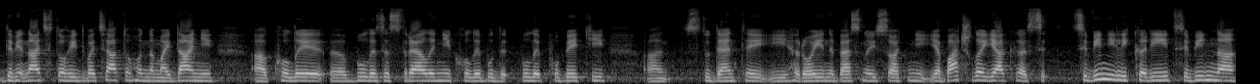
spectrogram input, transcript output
19 і 20 на Майдані, коли е, були застрелені, коли були побиті студенти і герої Небесної Сотні. Я бачила, як е, цивільні лікарі, цивільне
